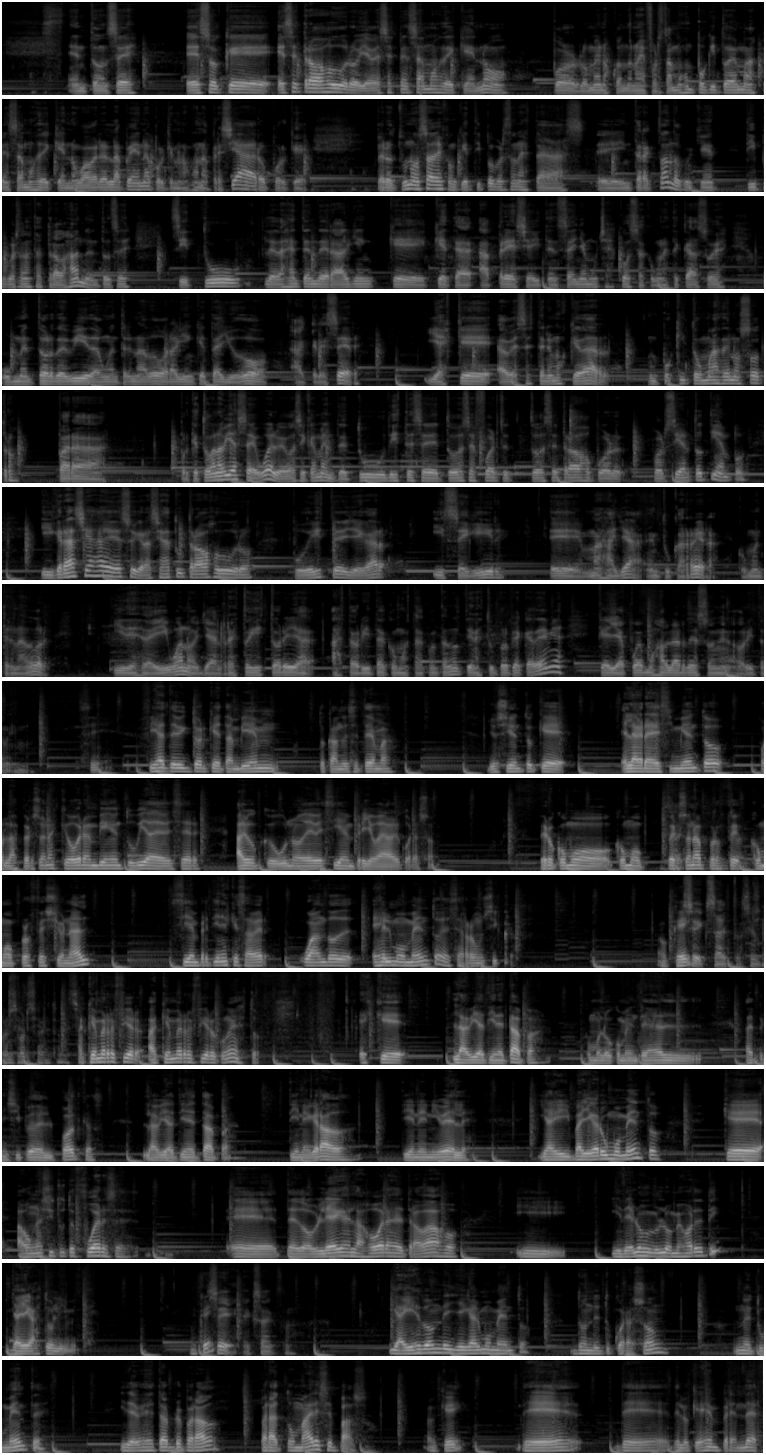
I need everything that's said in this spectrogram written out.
Entonces, eso que, ese trabajo duro, y a veces pensamos de que no, por lo menos cuando nos esforzamos un poquito de más, pensamos de que no va a valer la pena porque no nos van a apreciar o porque... Pero tú no sabes con qué tipo de persona estás eh, interactuando, con qué tipo de persona estás trabajando. Entonces, si tú le das a entender a alguien que, que, te aprecia y te enseña muchas cosas, como en este caso es un mentor de vida, un entrenador, alguien que te ayudó a crecer, y es que a veces tenemos que dar un poquito más de nosotros para... Porque toda la vida se devuelve, básicamente. Tú diste todo ese esfuerzo, todo ese trabajo por, por cierto tiempo. Y gracias a eso y gracias a tu trabajo duro, pudiste llegar y seguir eh, más allá en tu carrera como entrenador. Y desde ahí, bueno, ya el resto de historia, hasta ahorita, como estás contando, tienes tu propia academia, que ya podemos hablar de eso ahorita mismo. Sí, fíjate, Víctor, que también tocando ese tema, yo siento que el agradecimiento por las personas que obran bien en tu vida debe ser algo que uno debe siempre llevar al corazón. Pero como, como persona, como profesional, siempre tienes que saber cuándo es el momento de cerrar un ciclo. ¿Ok? Sí, exacto, 100%. ¿A qué, me refiero, ¿A qué me refiero con esto? Es que la vida tiene etapas, como lo comenté al, al principio del podcast. La vida tiene etapas, tiene grados, tiene niveles. Y ahí va a llegar un momento que aún así tú te esfuerces, eh, te doblegues las horas de trabajo y, y de lo, mejor de ti, ya llegaste a un límite. ¿Okay? Sí, exacto. Y ahí es donde llega el momento donde tu corazón, donde tu mente, y debes estar preparado para tomar ese paso, ¿ok? De, de, de lo que es emprender.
